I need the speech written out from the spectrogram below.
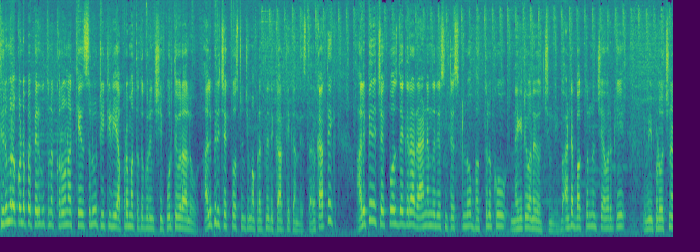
తిరుమల కొండపై పెరుగుతున్న కరోనా కేసులు టీటీడీ అప్రమత్తత గురించి పూర్తి వివరాలు అలిపిరి చెక్పోస్ట్ నుంచి మా ప్రతినిధి కార్తీక్ అందిస్తారు. కార్తీక్ అలిపిరి చెక్పోస్ట్ దగ్గర ర్యాండమ్గా చేసిన టెస్టులో భక్తులకు నెగిటివ్ అనేది వచ్చింది. అంటే భక్తుల నుంచి ఎవరికి ఇవి ఇప్పుడు వచ్చిన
